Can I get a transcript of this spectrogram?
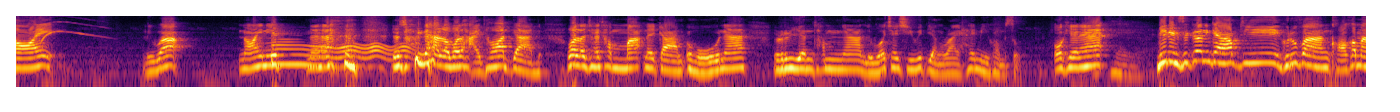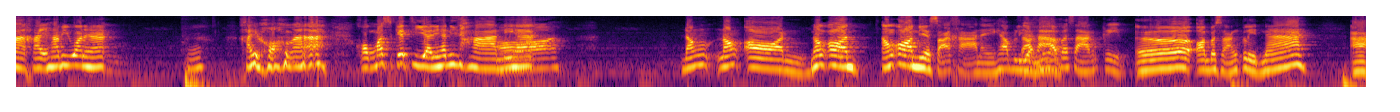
น้อย หรือว่าน้อยนิดนะฮะเดี๋ยวช่วงหน้าเรามาถ่ายทอดกัน ว่าเราใช้ธรรมะในการโอ้โหนะ เรียนทำงานหรือว่าใช้ชีวิตอย่างไรให้มีความสุข โอเคนะฮะโอเคมีหนึ่งซิงเกิลครับที่คุณผู้ฟังขอเข้ามาใครฮะพี่อ้วนนะฮะฮะ ใครขอมา ของมัสเกตเทียนี่ฮะนิทานนี่ฮะ อ๋อ น้องน้องออน น้องออน น้องออนเนี่ยสาขาไหนครับเรียสานขาเนี่ยภาษาอังกฤษ เออ ออนภาษาอังกฤษนะ อะ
